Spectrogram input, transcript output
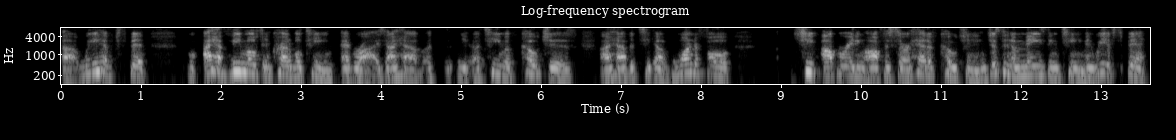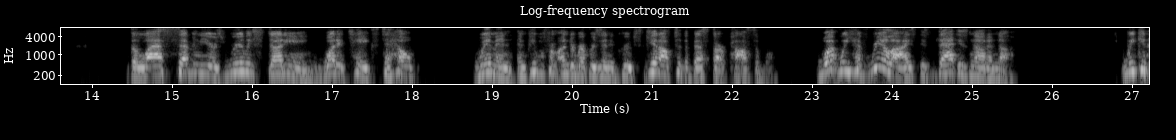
uh, we have spent I have the most incredible team at Rise. I have a, a team of coaches. I have a, t- a wonderful chief operating officer, head of coaching, just an amazing team. And we have spent the last seven years really studying what it takes to help women and people from underrepresented groups get off to the best start possible. What we have realized is that is not enough. We can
